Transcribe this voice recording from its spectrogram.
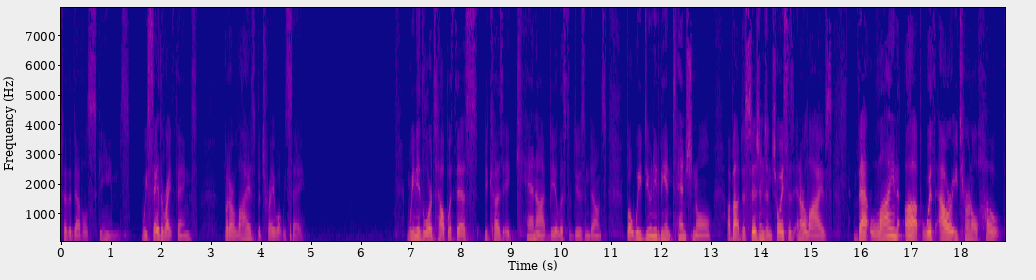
to the devil's schemes. We say the right things, but our lives betray what we say. We need the Lord's help with this because it cannot be a list of do's and don'ts. But we do need to be intentional about decisions and choices in our lives that line up with our eternal hope.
